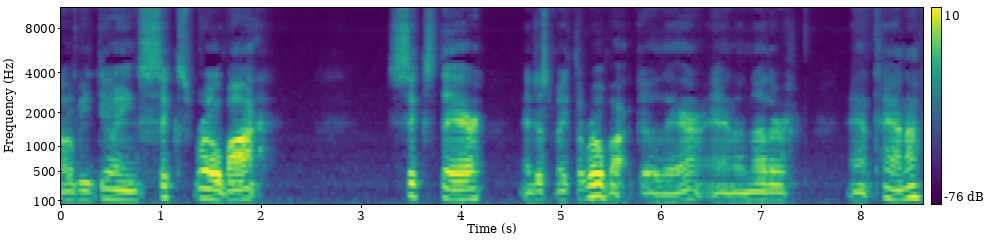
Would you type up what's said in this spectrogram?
I'll be doing 6 robot. 6 there. And just make the robot go there. And another antenna.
